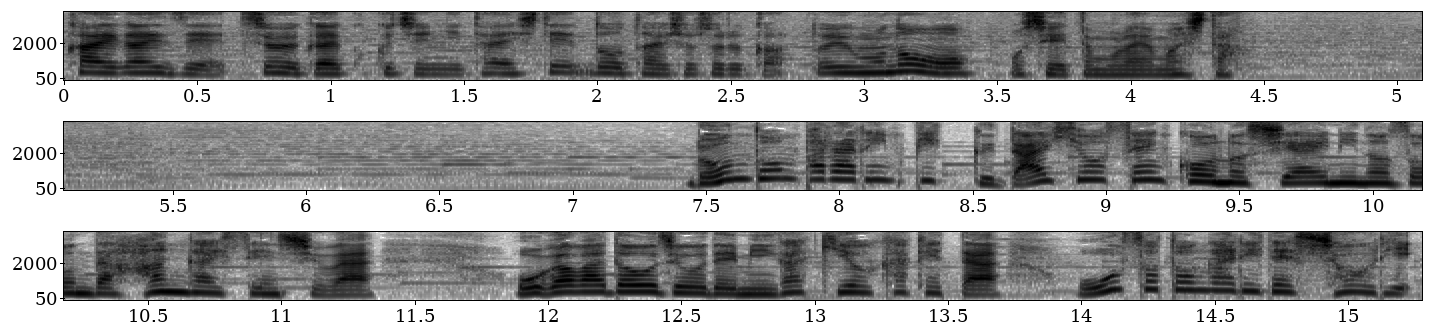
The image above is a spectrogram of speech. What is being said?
海外勢強い外国人に対してどう対処するかというものを教えてもらいました。ロンドンパラリンピック代表選考の試合に臨んだ半外選手は小川道場で磨きをかけた大外刈りで勝利。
